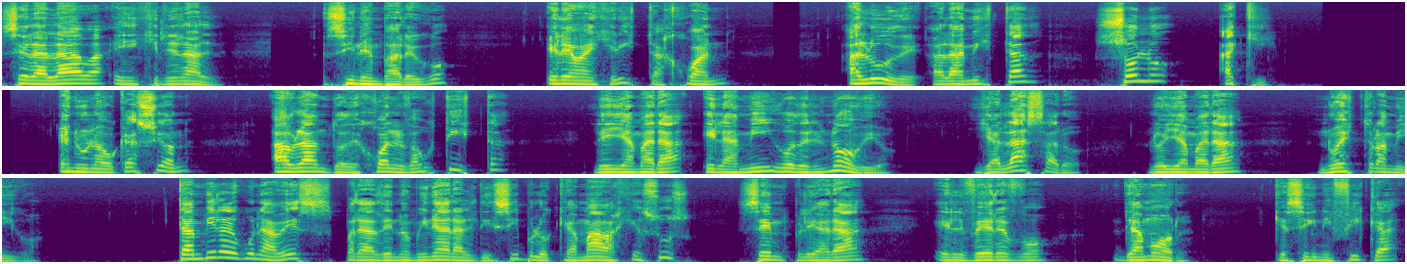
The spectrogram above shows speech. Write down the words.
se la alaba en general. Sin embargo, el evangelista Juan alude a la amistad solo aquí. En una ocasión, hablando de Juan el Bautista, le llamará el amigo del novio, y a Lázaro lo llamará nuestro amigo. También alguna vez, para denominar al discípulo que amaba a Jesús, se empleará el verbo de amor, que significa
